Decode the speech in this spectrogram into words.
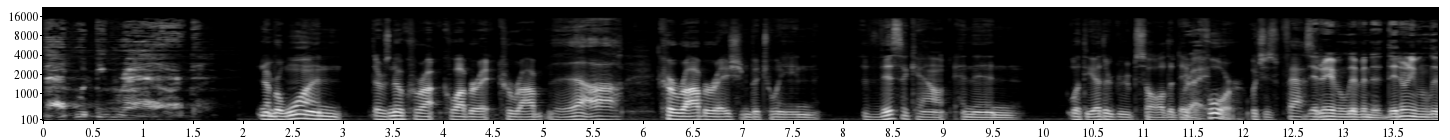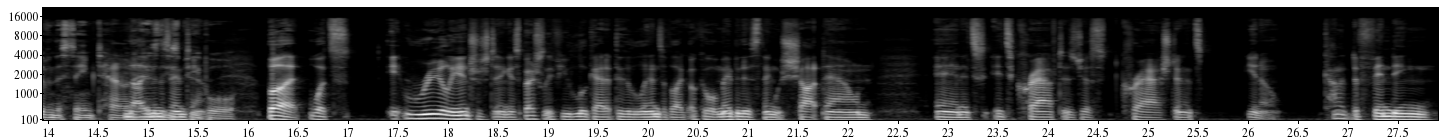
That Would Be Rad. number one, there was no corro- corroborate, corrob- corroboration between this account and then what the other group saw the day Right. before, which is fascinating. They don't even live in the. They don't even live in the same town. Not as even the these same town. people. But what's it really interesting, especially if you look at it through the lens of like, okay, well, maybe this thing was shot down, and its its craft has just crashed, and it's you know kind of defending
